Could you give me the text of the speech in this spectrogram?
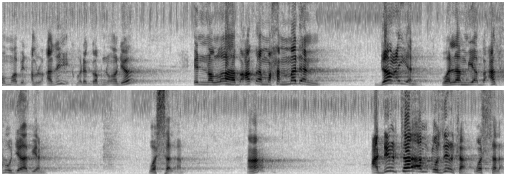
Umar bin Abdul Aziz kepada gubernur dia Inna Allah ba'atha Muhammadan da'iyan walam yab'athu jabian wassalam. Ha? adilta am uzilta? Wassalam.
